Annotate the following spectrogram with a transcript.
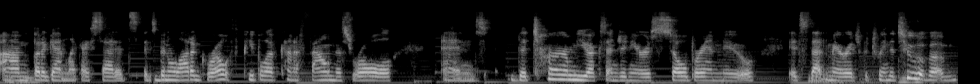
um, mm. but again, like I said, it's it's been a lot of growth. People have kind of found this role, and the term UX engineer is so brand new it's that marriage between the two of them.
